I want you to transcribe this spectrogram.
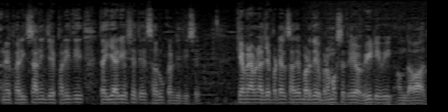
અને પરીક્ષાની જે ફરીથી તૈયારીઓ છે તે શરૂ કરી દીધી છે. કેમેરામેન અજય પટેલ સાથે બળદેવ બ્રહ્મક્ષત્રિય, વી ટીવી, અમદાવાદ.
